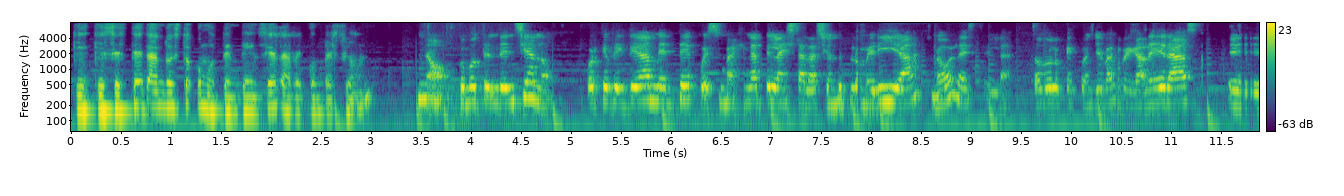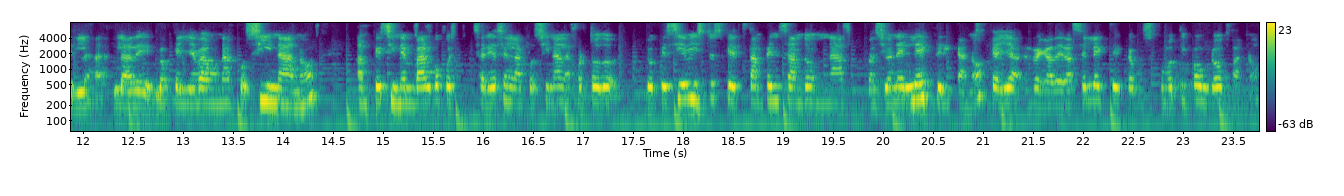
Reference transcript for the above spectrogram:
que, se esté dando esto como tendencia, la reconversión. No, como tendencia no, porque efectivamente, pues imagínate la instalación de plomería, ¿no? todo lo que conlleva regaderas, eh, la, de lo que lleva una cocina, ¿no? Aunque sin embargo, pues pensarías en la cocina, a lo mejor todo, lo que sí he visto es que están pensando en una situación eléctrica, ¿no? Que haya regaderas eléctricas, pues como tipo Europa, ¿no?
